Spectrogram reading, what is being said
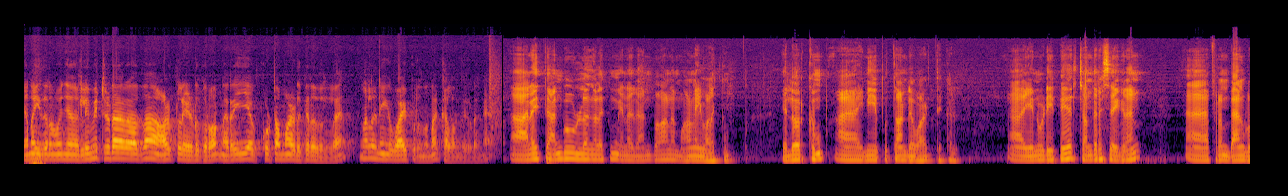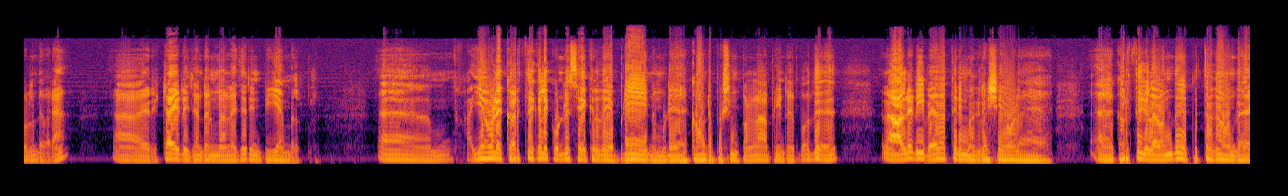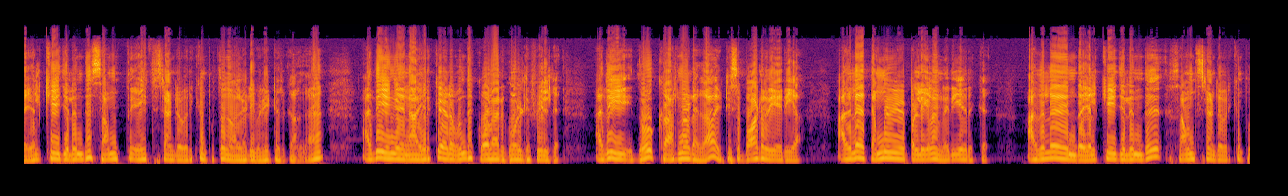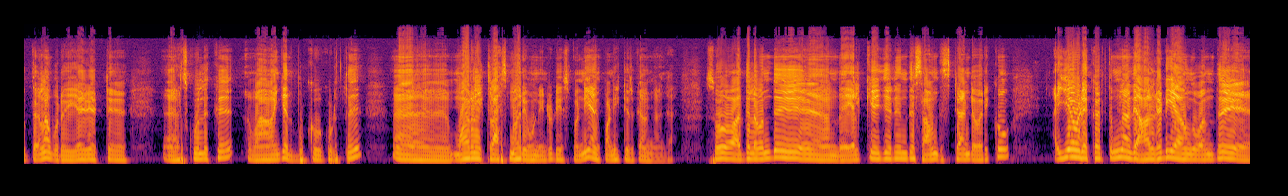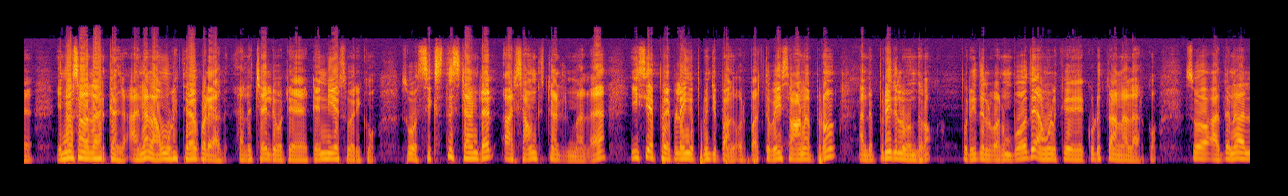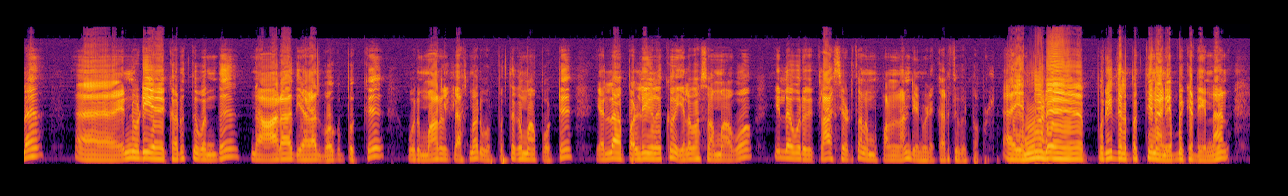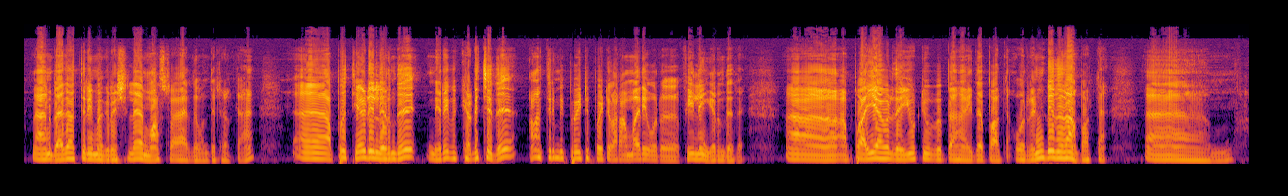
ஏன்னா இதில் கொஞ்சம் லிமிட்டடாக தான் ஆட்களை எடுக்கிறோம். நிறைய கூட்டமாக எடுக்கிறது இல்லை அதனால் நீங்கள் வாய்ப்பு இருந்ததுன்னா கலந்துக்கிடுங்க. அனைத்து அன்பு உள்ளங்களுக்கும் எனது அன்பான மாலை வணக்கம். எல்லோருக்கும் இனிய புத்தாண்டு வாழ்த்துக்கள். என்னுடைய பேர் சந்திரசேகரன். ஃப்ரம் பெங்களூர்லேருந்து வரேன். Retired general manager in BML ஐயாவுடைய கருத்துக்களை கொண்டு சேர்க்குறது எப்படி நம்முடைய கான்ட்ரிபியூஷன் பண்ணலாம் அப்படின்ற போது நான் ஆல்ரெடி வேதாத்திரி மகரிஷியோட கருத்துக்களை வந்து புத்தகம் அந்த எல்கேஜிலேருந்து செவன்த் எயித் ஸ்டாண்டர்ட் வரைக்கும் புத்தகம் ஆல்ரெடி வெளியிட்டிருக்காங்க. அது எங்கள் நான் இருக்க இடம் வந்து கோலார் கோல்டு ஃபீல்டு. அது இதோ Karnataka it is a border area அதில் தமிழ் பள்ளிகள்லாம் நிறைய இருக்குது அதில் இந்த எல்கேஜிலேருந்து செவன்த் ஸ்டாண்டர்ட் வரைக்கும் புத்தகம்லாம் ஒரு ஏழு எட்டு ஸ்கூலுக்கு வாங்கி அந்த புக்கு கொடுத்து மாரல் கிளாஸ் மாதிரி ஒன்று இன்ட்ரடியூஸ் பண்ணி அங்கே பண்ணிகிட்டு இருக்காங்க அங்கே. ஸோ அதில் வந்து அந்த எல்கேஜிலேருந்து செவன்த் ஸ்டாண்டர்ட் வரைக்கும் ஐயாவுடைய கருத்தும்னா அது ஆல்ரெடி அவங்க வந்து இன்னோசனாக தான் இருக்காங்க. அதனால் அவங்களுக்கு தேவைப்படாது. அந்த சைல்டு ஒரு டென் இயர்ஸ் வரைக்கும். So sixth standard or seventh standard மேலே ஈஸியாக இப்போ பிள்ளைங்க புரிஞ்சுப்பாங்க. ஒரு பத்து வயசு ஆன அப்புறம் அந்த புரிதல் வந்துடும் புரிதல் வரும்போது அவங்களுக்கு கொடுத்தா நல்லாயிருக்கும் ஸோ அதனால் என்னுடைய கருத்து வந்து இந்த ஆறாவது ஏழாவது வகுப்புக்கு ஒரு மாரல் கிளாஸ் மாதிரி ஒரு புத்தகமாக போட்டு எல்லா பள்ளிகளுக்கும் இலவசமாகவோ இல்லை ஒரு கிளாஸ் எடுத்தோ நம்ம பண்ணலான்னு என்னுடைய கருத்து விருப்பப்படுறேன் அஹ் என்னோட புரிதலை பற்றி நான் எப்படி கேட்டீங்கன்னா நான் வேதாத்திரி மகரிஷில் மாஸ்டராக இருந்து வந்துட்டு இருக்கேன். அப்போ தேடியிலிருந்து நிறைவு கிடைச்சது. ஆனால் திரும்பி போயிட்டு போயிட்டு வரா மாதிரி ஒரு ஃபீலிங் இருந்தது. அப்போ ஐயாவில் யூடியூப் இதை பார்த்தேன். ஒரு ரெண்டு இது தான் பார்த்தேன்.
